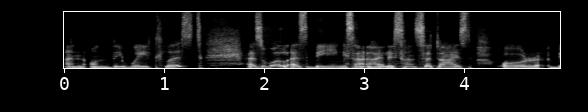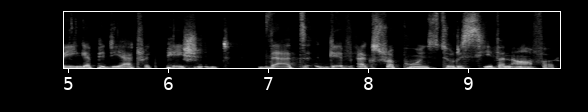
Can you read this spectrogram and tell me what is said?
and on the wait list, as well as being highly sensitized or being a pediatric patient that give extra points to receive an offer.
